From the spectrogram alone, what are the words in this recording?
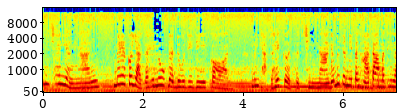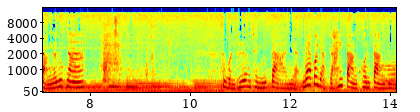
ไม่ใช่อย่างนั้น แม่ก็อยากจะให้ลูกเนี่ยดูดีๆก่อน ไม่อยากจะให้เกิดศึกชิงนางเดี๋ยวมันจะมีปัญหาตามมาทีหลังนะลูกนะ ส่วนเรื่องชนิตาเนี่ย แม่ก็อยากจะให้ต่างคนต่างอยู่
